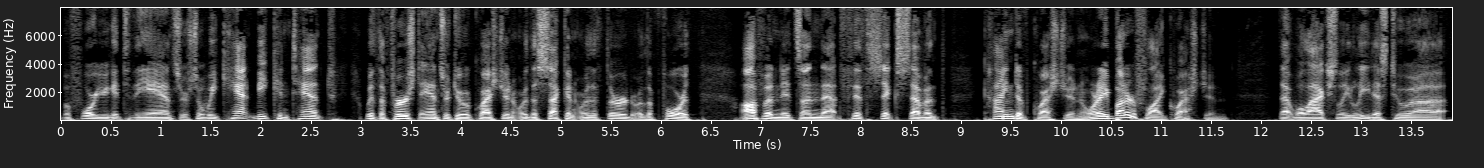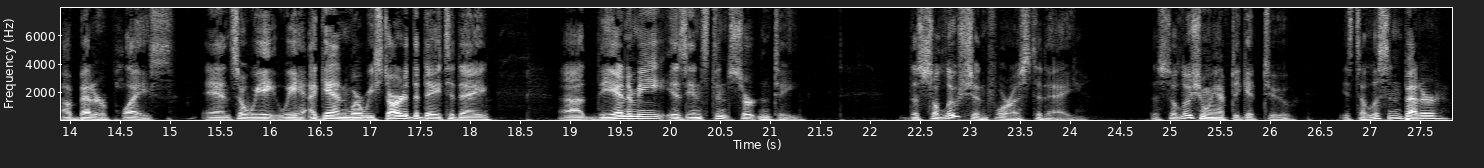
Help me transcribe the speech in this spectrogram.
before you get to the answer. So we can't be content with the first answer to a question or the second or the third or the fourth. Often it's on that fifth, sixth, seventh kind of question or a butterfly question that will actually lead us to a, a better place. And so we, we again, where we started the day today, uh, the enemy is instant certainty the solution for us today, the solution we have to get to is to listen better,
